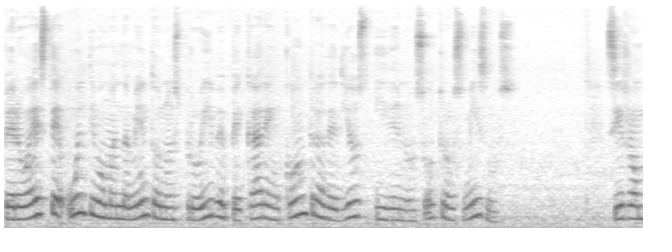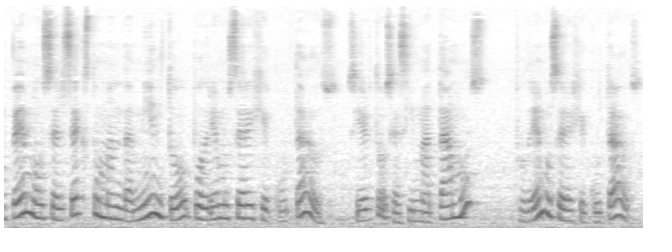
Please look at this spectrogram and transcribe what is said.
Pero este último mandamiento nos prohíbe pecar en contra de Dios y de nosotros mismos. Si rompemos el sexto mandamiento, podríamos ser ejecutados, ¿cierto? O sea, si matamos, podríamos ser ejecutados.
